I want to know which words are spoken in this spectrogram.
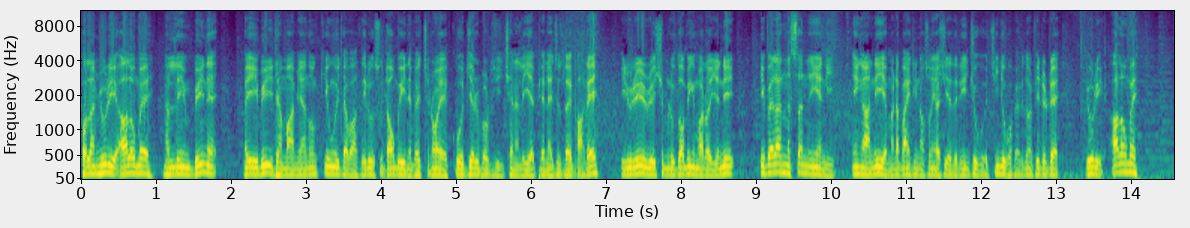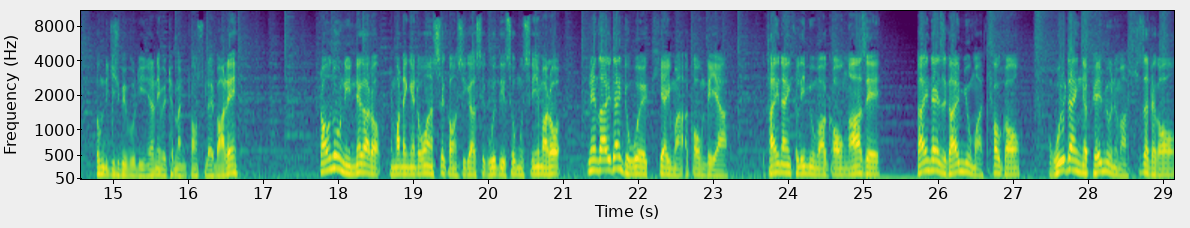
ဖော်လန်မျိုးတွေအားလုံးပဲငလင်ဘေးနဲ့မအေးဘေးတွေထံမှအများဆုံးကင်းဝေးကြပါသေးလို့ဆုတောင်းပေးနေပဲကျွန်တော်ရဲ့ကိုဂျက် reporting channel လေးရပြန်လည်ကြိုဆိုလိုက်ပါတယ်ဗီဒီယိုလေးတွေရှင်မလို့သွားပြီးမှာတော့ယနေ့ဧပြီလ22ရက်နေ့အင်္ဂါနေ့ရဲ့မနက်ပိုင်းထိနောက်ဆုံးရရှိတဲ့သတင်းချုပ်ကိုအချင်းချုပ်ဖော်ပြပေးသွားဖြစ်တဲ့အတွက်မျိုးတွေအားလုံးပဲသုံးတကြည့်ရှိပေးဖို့ဒီနေ့နေ့ပဲထပ်မံတောင်းဆိုလိုက်ပါတယ်နောက်ဆုံးအနေနဲ့ကတော့မြန်မာနိုင်ငံတော်ကစစ်ကောင်စီကစစ်ကွေးတည်ဆုံမှုစင်းမှာတော့နေသားတိုင်းတဝဲခိုင်မှာအကောင်100စကိုင်းတိုင်းကလေးမျိုးမှာအကောင်90ဒိုင်းတိုင်းစကိုင်းမျိုးမှာ6ကောင်အဝေးတိုင်းငဖဲမျိုးနယ်မှာ82ကောင်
